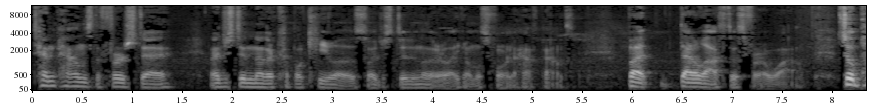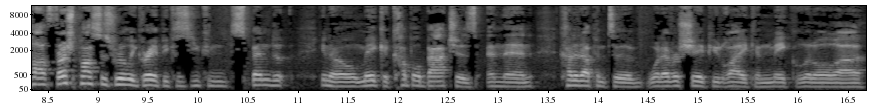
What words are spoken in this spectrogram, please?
ten pounds the first day, I just did another couple kilos, so I just did another like almost four and a half pounds. But that'll last us for a while. So pa- fresh pasta is really great because you can spend, you know, make a couple batches and then cut it up into whatever shape you like and make little, uh,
